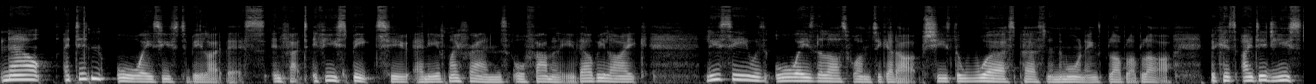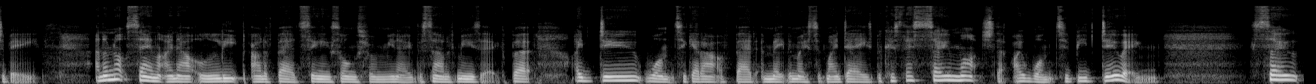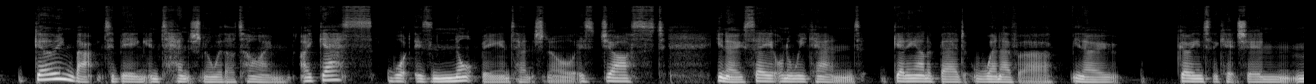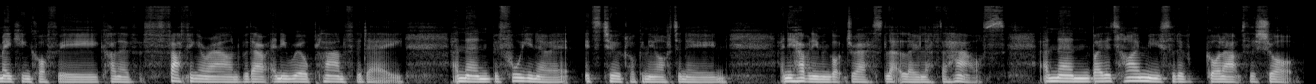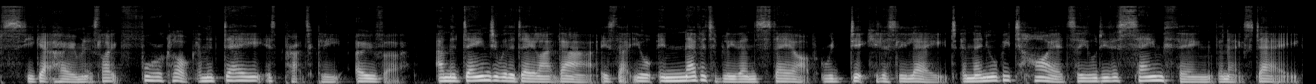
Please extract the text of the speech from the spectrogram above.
Now, I didn't always used to be like this. In fact, if you speak to any of my friends or family, they'll be like, Lucy was always the last one to get up. She's the worst person in the mornings, blah, blah, blah. Because I did used to be. And I'm not saying that I now leap out of bed singing songs from, you know, the sound of music, but I do want to get out of bed and make the most of my days because there's so much that I want to be doing. So, going back to being intentional with our time, I guess what is not being intentional is just, you know, say on a weekend, getting out of bed whenever, you know, going into the kitchen, making coffee, kind of faffing around without any real plan for the day. And then before you know it, it's two o'clock in the afternoon and you haven't even got dressed, let alone left the house. And then by the time you sort of gone out to the shops, you get home and it's like four o'clock and the day is practically over. And the danger with a day like that is that you'll inevitably then stay up ridiculously late and then you'll be tired, so you'll do the same thing the next day.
